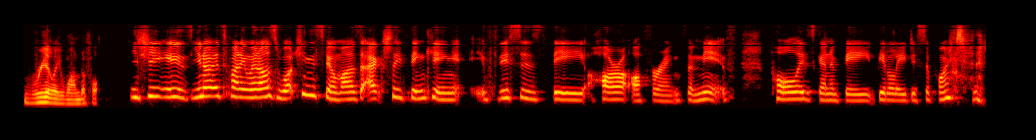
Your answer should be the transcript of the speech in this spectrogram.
really wonderful. She is. You know, it's funny. When I was watching this film, I was actually thinking if this is the horror offering for MIFF, Paul is going to be bitterly disappointed.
